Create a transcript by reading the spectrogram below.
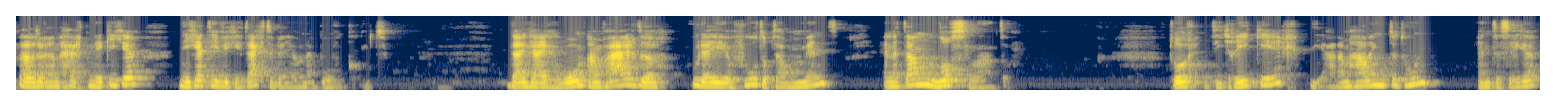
dat er een hardnekkige negatieve gedachte bij jou naar boven komt. Dan ga je gewoon aanvaarden hoe dat je je voelt op dat moment en het dan loslaten. Door die drie keer die ademhaling te doen en te zeggen,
